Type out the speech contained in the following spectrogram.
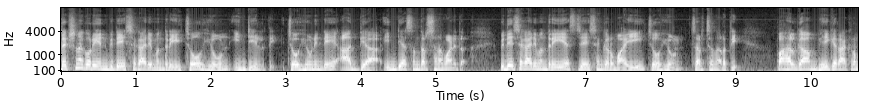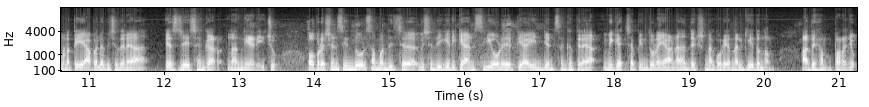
ദക്ഷിണ കൊറിയൻ വിദേശകാര്യമന്ത്രി ചോ ഹ്യൂൺ ഇന്ത്യയിലെത്തി. ചോ ഹ്യൂണിന്റെ ആദ്യ ഇന്ത്യ സന്ദർശനമാണിത്. വിദേശകാര്യമന്ത്രി എസ് ജയശങ്കറുമായി ചോ ഹ്യൂൺ ചർച്ച നടത്തി. പഹൽഗാം ഭീകരാക്രമണത്തെ അപലപിച്ചതിന് എസ് ജയശങ്കർ നന്ദി അറിയിച്ചു. ഓപ്പറേഷൻ സിന്ദൂർ സംബന്ധിച്ച് വിശദീകരിക്കാൻ സിയോളിലെത്തിയ ഇന്ത്യൻ സംഘത്തിന് മികച്ച പിന്തുണയാണ് ദക്ഷിണ കൊറിയ നൽകിയതെന്നും അദ്ദേഹം പറഞ്ഞു.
